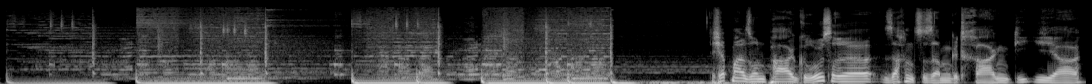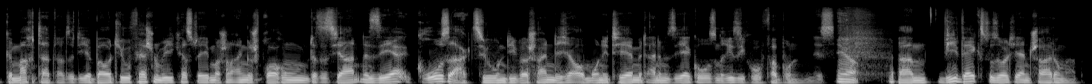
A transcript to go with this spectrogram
Ich habe mal so ein paar größere Sachen zusammengetragen, die ihr ja gemacht habt. Also die About You Fashion Week hast du eben auch schon angesprochen. Das ist ja eine sehr große Aktion, die wahrscheinlich auch monetär mit einem sehr großen Risiko verbunden ist. Ja. Ähm, wie wägst du solche Entscheidungen ab?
